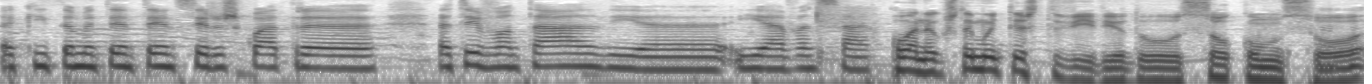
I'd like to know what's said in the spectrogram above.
aqui também tem, tem de ser os quatro a, a ter vontade e a, e a avançar. Oh, Ana, gostei muito deste vídeo do Sou Como Sou. Uh,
